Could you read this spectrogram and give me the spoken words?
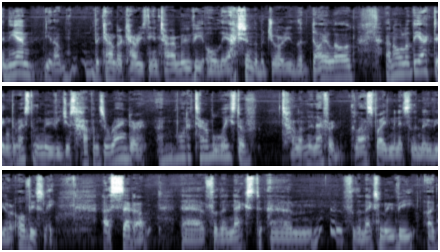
In the end, you know, Vikander carries the entire movie, all the action, the majority of the dialogue, and all of the acting. The rest of the movie just happens around her. And what a terrible waste of talent and effort. The last five minutes of the movie are obviously a setup uh, for the next um, for the next movie. I've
